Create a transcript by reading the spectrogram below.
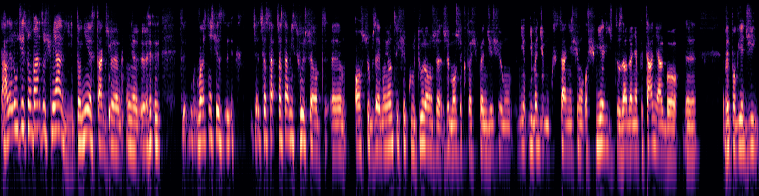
Ale ludzie są bardzo śmiali. To nie jest tak, że e, e, właśnie się czasami słyszę od e, osób zajmujących się kulturą, że, że może ktoś będzie się, nie, nie będzie mógł w stanie się ośmielić do zadania pytania albo wypowiedzi.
